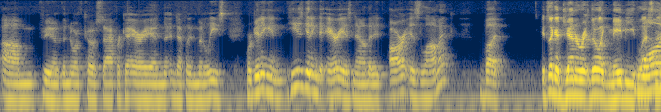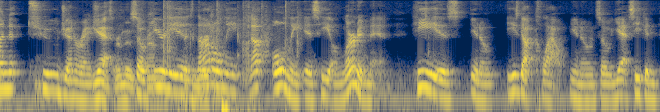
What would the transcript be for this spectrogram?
Um, you know, the North Coast Africa area and, and definitely the Middle East. We're getting in. He's getting to areas now that it are Islamic, but It's like a generate. They're like maybe less one, than two generations. yeah removed. So here he is. Not only not only is he a learned man, he is you know he's got clout. You know, and so yes, he can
